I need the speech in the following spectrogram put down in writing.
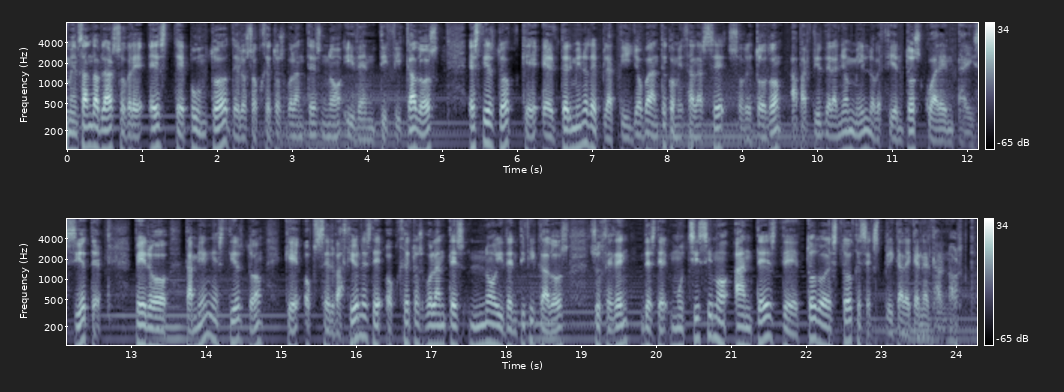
Comenzando a hablar sobre este punto de los objetos volantes no identificados, es cierto que el término de platillo volante comienza a darse sobre todo a partir del año 1947, pero también es cierto que observaciones de objetos volantes no identificados suceden desde muchísimo antes de todo esto que se explica de Kenneth Arnold.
